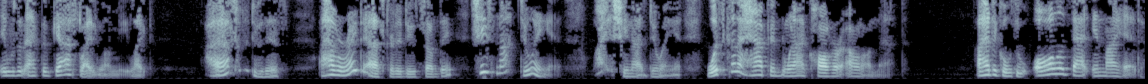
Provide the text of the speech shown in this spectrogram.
it was an act of gaslighting on me. Like, I asked her to do this. I have a right to ask her to do something. She's not doing it. Why is she not doing it? What's going to happen when I call her out on that? I had to go through all of that in my head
